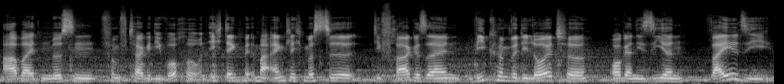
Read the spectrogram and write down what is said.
arbeiten müssen, fünf Tage die Woche. Und ich denke mir immer, eigentlich müsste die Frage sein, wie können wir die Leute organisieren, weil sie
